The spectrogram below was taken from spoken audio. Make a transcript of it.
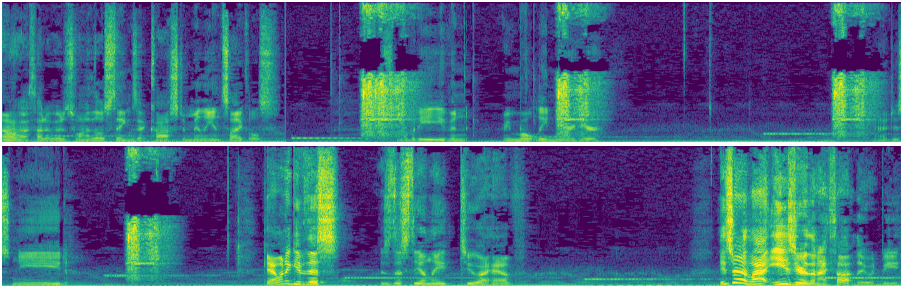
Oh, I thought it was one of those things that cost a million cycles. Nobody even remotely near here. I just need. Okay, I want to give this. Is this the only two I have? These are a lot easier than I thought they would be.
